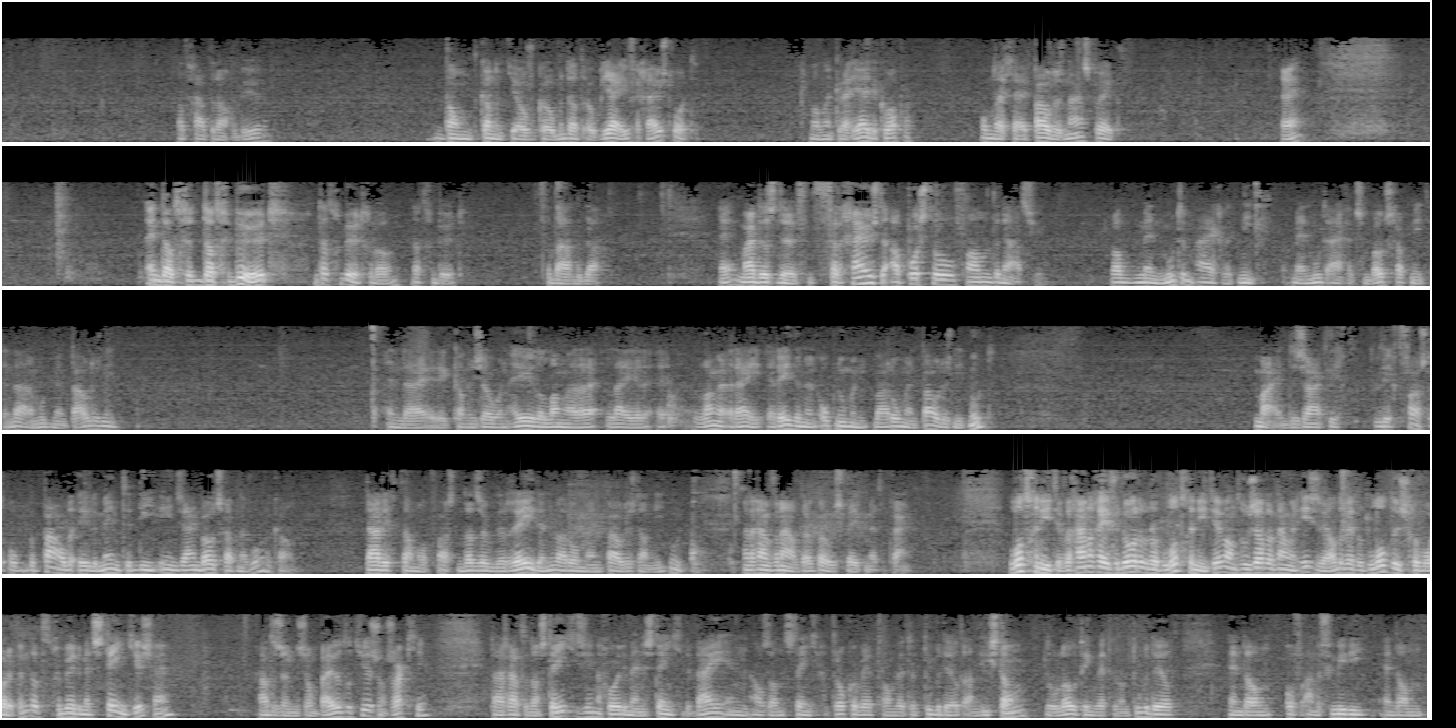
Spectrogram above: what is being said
Wat gaat er dan gebeuren? Dan kan het je overkomen dat ook jij verguisd wordt. Want dan krijg jij de klappen. Omdat jij Paulus naspreekt. Hè? En dat, dat gebeurt, dat gebeurt gewoon, dat gebeurt. Vandaag de dag. maar dat is de verguisde apostel van de natie. Want men moet hem eigenlijk niet. Men moet eigenlijk zijn boodschap niet. En daarom moet men Paulus niet. En daar, ik kan u zo een hele lange, rij, eh, lange rij redenen opnoemen waarom men Paulus niet moet. Maar de zaak ligt, vast op bepaalde elementen die in zijn boodschap naar voren komen. Daar ligt het allemaal op vast. En dat is ook de reden waarom men Paulus dan niet moet. Maar daar gaan we vanavond ook over spreken met elkaar. Lotgenieten. We gaan nog even door op dat lotgenieten. Want hoe zat het nou in Israël? Er werd het lot dus geworpen. Dat gebeurde met steentjes. Hè? Hadden ze zo'n buideltje, zo'n zakje. Daar zaten dan steentjes in. Dan gooide men een steentje erbij. En als dan het steentje getrokken werd, dan werd het toebedeeld aan die stam. Door loting werd er dan toebedeeld. En dan, of aan de familie. En dan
